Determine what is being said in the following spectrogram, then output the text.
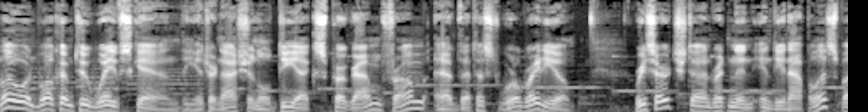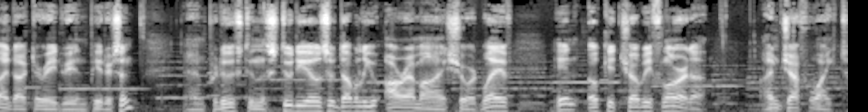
Hello and welcome to Wavescan, the international DX program from Adventist World Radio. Researched and written in Indianapolis by Dr. Adrian Peterson and produced in the studios of WRMI Shortwave in Okeechobee, Florida. I'm Jeff White.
